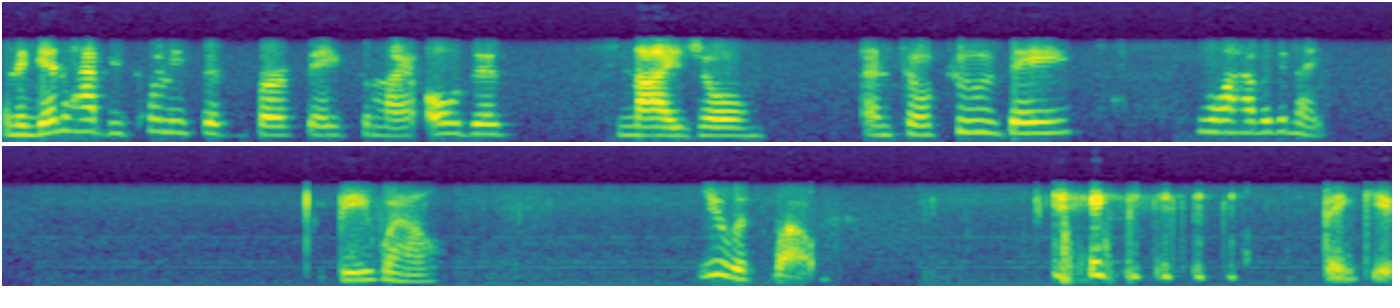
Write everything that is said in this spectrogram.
And again, happy 25th birthday to my oldest, Nigel. Until Tuesday, you all have a good night. Be well. You as well. Thank you.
